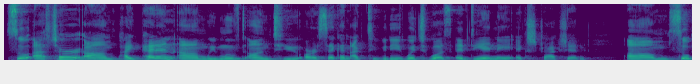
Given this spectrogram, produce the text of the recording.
So after um, pipetting, um, we moved on to our second activity, which was a DNA extraction. Um, so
